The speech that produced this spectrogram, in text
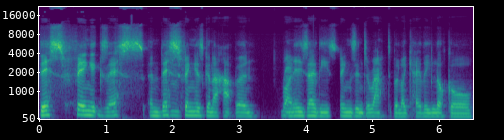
this thing exists and this thing is gonna happen. Right. And these how these things interact, but like how they look or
